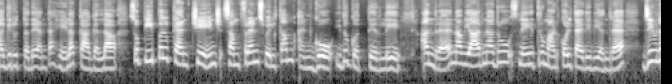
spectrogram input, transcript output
ಆಗಿರುತ್ತದೆ ಅಂತ ಹೇಳೋಕ್ಕಾಗಲ್ಲ. So people can change some friends will come and go ಇದು ಗೊತ್ತಿರಲಿ. ಅಂದರೆ ನಾವು ಯಾರನ್ನಾದರೂ ಸ್ನೇಹಿತರು ಮಾಡ್ಕೊಳ್ತಾ ಇದ್ದೀವಿ ಅಂದರೆ ಜೀವನ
